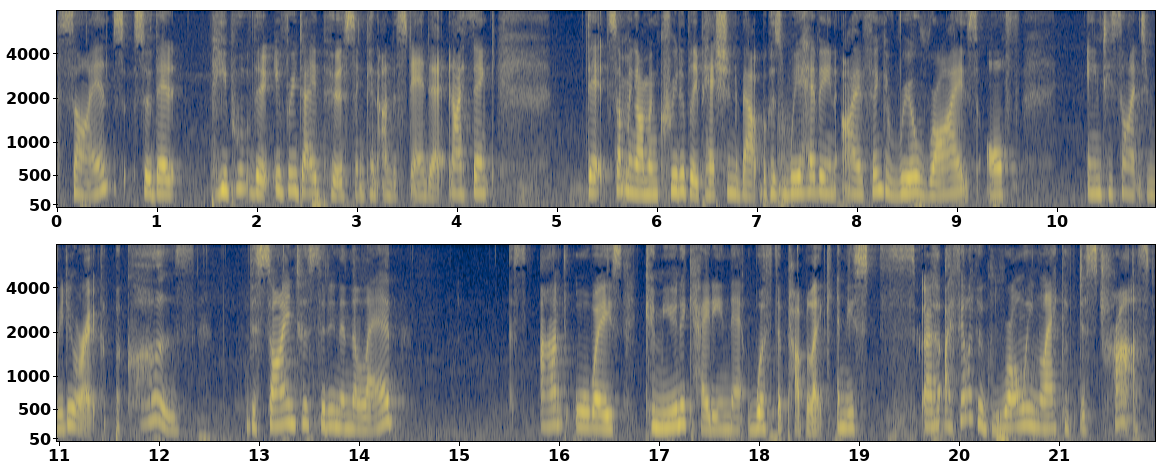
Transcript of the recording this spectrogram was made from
science so that people, the everyday person, can understand it. And I think that's something I'm incredibly passionate about because we're having, I think, a real rise of anti science rhetoric because the scientists sitting in the lab aren't always communicating that with the public, and there's I feel like a growing lack of distrust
